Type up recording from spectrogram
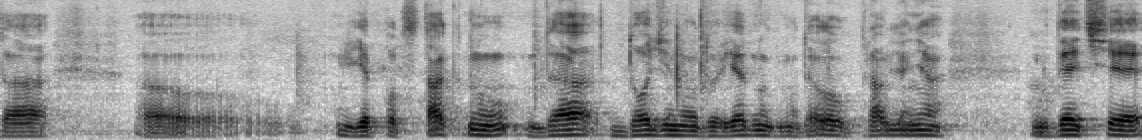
da je podstaknu da dođemo do jednog modela upravljanja gde će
